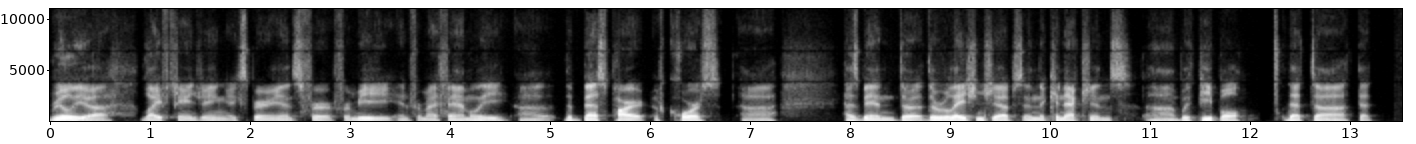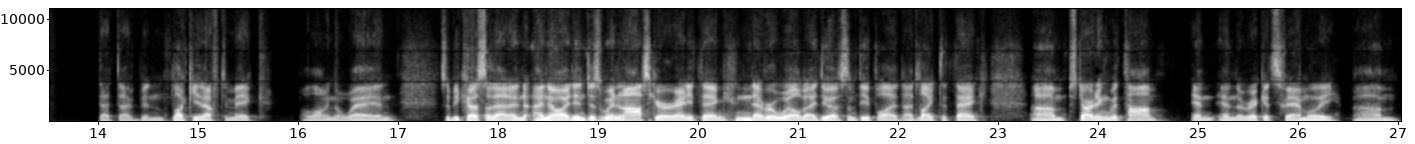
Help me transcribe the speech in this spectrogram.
really a life-changing experience for, for me and for my family. Uh, the best part, of course, uh, has been the, the relationships and the connections uh, with people that, uh, that that I've been lucky enough to make along the way. And so because of that, I, I know I didn't just win an Oscar or anything, never will, but I do have some people I'd, I'd like to thank, um, starting with Tom and, and the Ricketts family. Um,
